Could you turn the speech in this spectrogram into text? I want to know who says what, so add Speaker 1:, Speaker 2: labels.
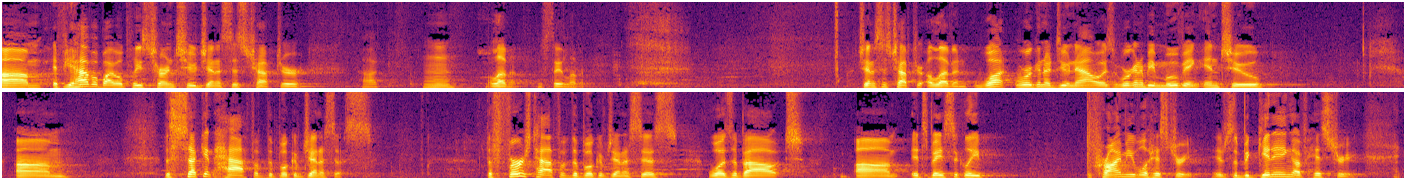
Speaker 1: Um, if you have a Bible, please turn to Genesis chapter uh, hmm, 11. Let's say 11. Genesis chapter 11. What we're going to do now is we're going to be moving into um, the second half of the book of Genesis. The first half of the book of Genesis was about, um, it's basically primeval history. It's the beginning of history.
